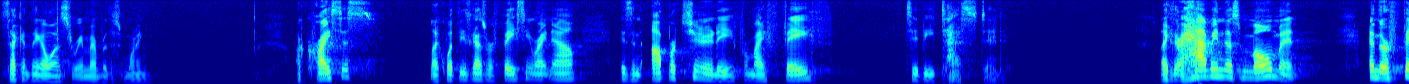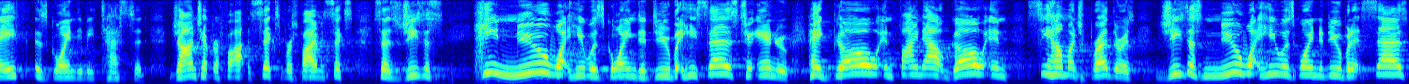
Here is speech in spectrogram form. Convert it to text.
Second thing I want us to remember this morning a crisis, like what these guys were facing right now, is an opportunity for my faith to be tested. Like they're having this moment and their faith is going to be tested. John chapter five, 6, verse 5 and 6 says, Jesus, he knew what he was going to do, but he says to Andrew, Hey, go and find out. Go and see how much bread there is. Jesus knew what he was going to do, but it says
